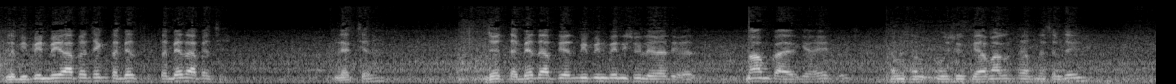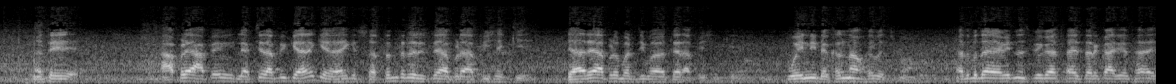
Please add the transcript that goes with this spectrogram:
એટલે બિપિનભાઈ આપે છે કે તબિયત તબિયત આપે છે? લેક્ચર જો તબિયત આપતી હોય બિપિનભાઈ ની શું લેવા દેવા નામ કાય કહેવાય. તમે હું શું કહેવા માંગુ છું તમને સમજાયું? તે આપણે આપે લેક્ચર આપી ક્યારે કહેવાય કે સ્વતંત્ર રીતે આપણે આપી શકીએ? ત્યારે આપણે મરજીમાં અત્યારે આપી શકીએ. કોઈની દખલ ના હોય વચમાં આ તો બધા એવિડન્સ ભેગા થાય ત્યારે કાર્ય થાય.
